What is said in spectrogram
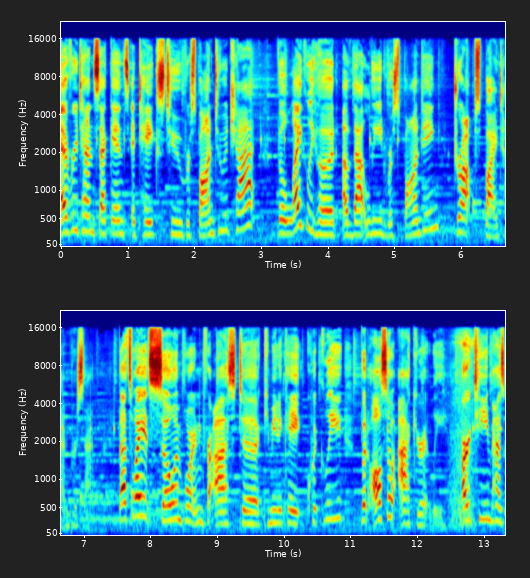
Every 10 seconds it takes to respond to a chat, the likelihood of that lead responding drops by 10%. That's why it's so important for us to communicate quickly, but also accurately. Our team has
